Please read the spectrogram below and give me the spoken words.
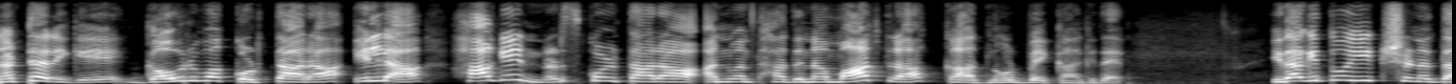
ನಟರಿಗೆ ಗೌರವ ಕೊಡ್ತಾರಾ ಇಲ್ಲ ಹಾಗೆ ನಡೆಸ್ಕೊಳ್ತಾರಾ ಅನ್ನುವಂತಹದನ್ನ ಮಾತ್ರ ಕಾದ್ ನೋಡಬೇಕಾಗಿದೆ. ಇದಾಗಿತ್ತು ಈ ಕ್ಷಣದ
